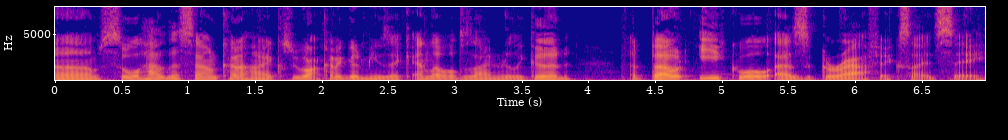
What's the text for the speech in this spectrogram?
Um, so we'll have the sound kind of high because we want kind of good music and level design really good about equal as graphics, I'd say.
